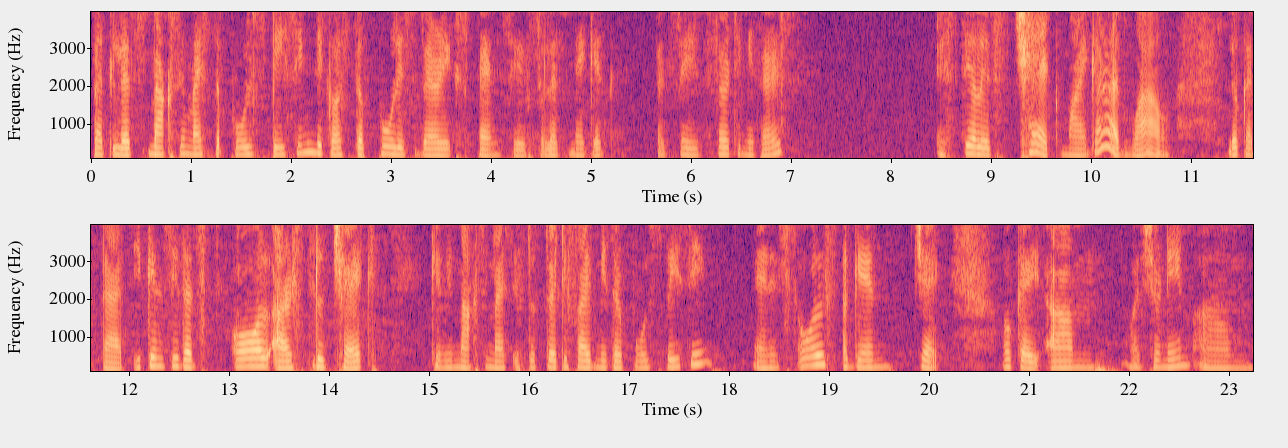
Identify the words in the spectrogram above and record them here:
but let's maximize the pole spacing because the pole is very expensive. So let's make it let's say 30 meters. Still it's check. My god wow. Look at that. You can see that all are still check. Can we maximize it to 35 meter pole spacing? And it's all again check. Okay um what's your name? Um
